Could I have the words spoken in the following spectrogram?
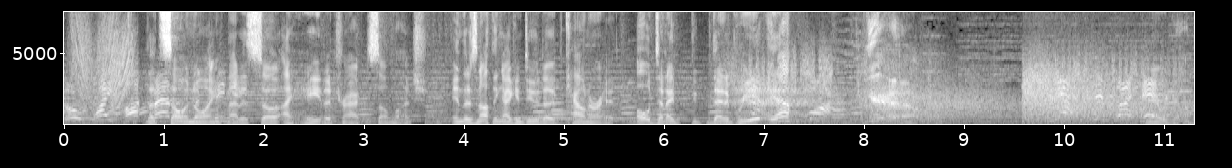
The white hot That's so annoying. That continues. is so. I hate attract so much, and there's nothing I can do to counter it. Oh, did I? Did I it? Yeah. Yeah. Yes, it's a hit. There we go.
